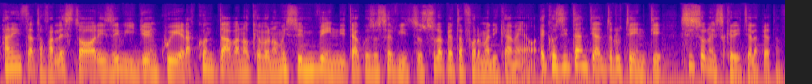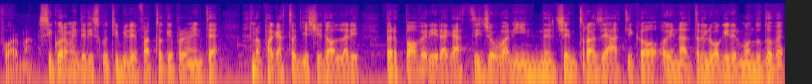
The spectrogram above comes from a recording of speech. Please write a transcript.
hanno iniziato a fare le stories e video in cui raccontavano che avevano messo in vendita questo servizio sulla piattaforma di Cameo e così tanti altri utenti si sono iscritti alla piattaforma. Sicuramente discutibile il fatto che probabilmente hanno pagato 10 dollari per poveri ragazzi giovani nel centro asiatico o in altri luoghi del mondo dove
